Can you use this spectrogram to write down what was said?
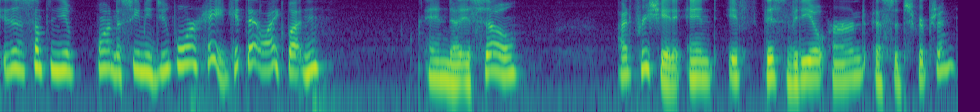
Is this something you want to see me do more? Hey, hit that like button. And uh, if so, I'd appreciate it. And if this video earned a subscription,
